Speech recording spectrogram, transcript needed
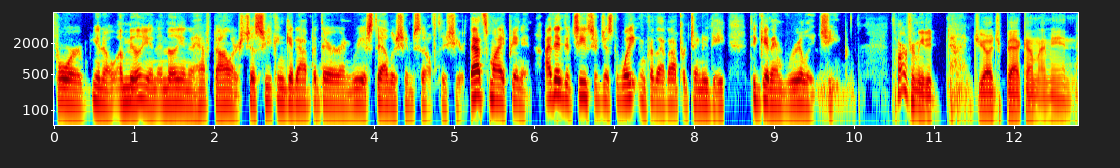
for you know a million, a million and a half dollars, just so he can get out there and reestablish himself this year. That's my opinion. I think the Chiefs are just waiting for that opportunity to get him really cheap. It's hard for me to judge Beckham. I mean,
